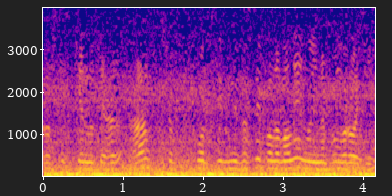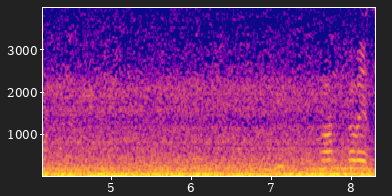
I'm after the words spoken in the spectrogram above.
трошки скинути газ, щоб хлопців не засипало малину і на повороті. От колись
